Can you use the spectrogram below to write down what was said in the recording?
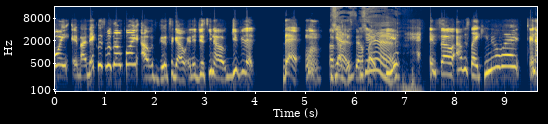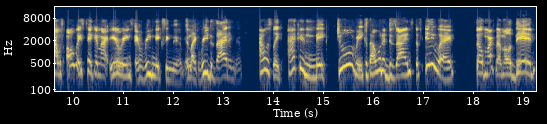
point and my necklace was on point, I was good to go. And it just, you know, give you that that mm, about yes, yourself. Yeah. Like, yeah. And so I was like, you know what? And I was always taking my earrings and remixing them and like redesigning them. I was like, I can make jewelry because I want to design stuff anyway. So Mark Mo then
